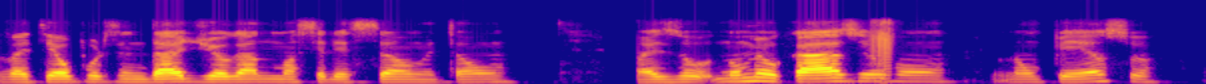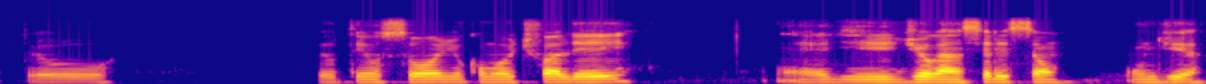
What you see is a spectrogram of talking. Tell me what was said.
vai ter a oportunidade de jogar numa seleção, então mas no meu caso eu não, não penso, eu eu tenho sonho, como eu te falei, é, de, jogar na seleção um dia.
